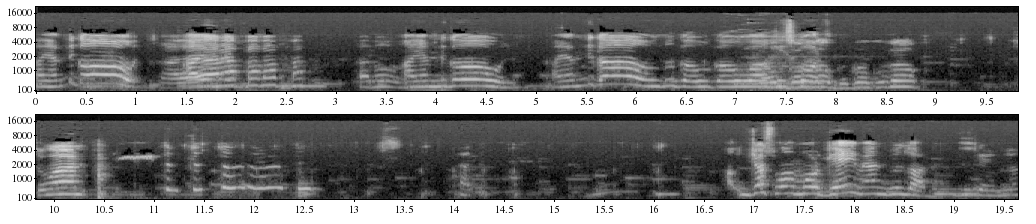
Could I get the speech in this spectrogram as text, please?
I am the goal! I am the, I am the goal! I am the goal! Go, go, go! Oh, Go, he go, scored! Go, go, go, go, go. So one. Oh, just one more game and we're done. This game, yeah?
